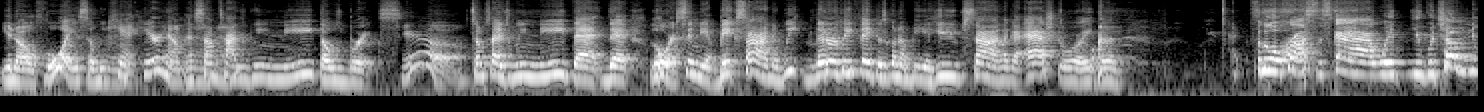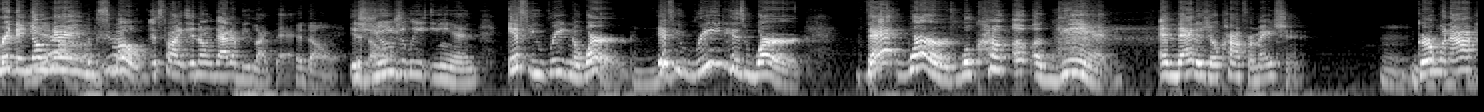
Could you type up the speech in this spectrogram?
you know voice so we can't hear him and sometimes we need those bricks yeah. sometimes we need that that lord send me a big sign and we literally think it's going to be a huge sign like an asteroid that flew across the sky with you with your written in your Yeah, name and yeah. smoke it's like it don't gotta be like that It don't. it's It don't. usually in if you read the word Mm-hmm. if you read his word that word will come up again and that is your confirmation Mm. girl when i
